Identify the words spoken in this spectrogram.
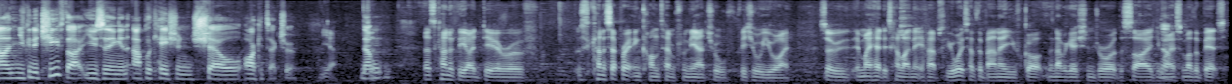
And you can achieve that using an application shell architecture. Yeah. Now, So that's kind of the idea of kind of separating content from the actual visual UI. So in my head, it's kind of like native apps. You always have the banner, you've got the navigation drawer at the side, you Yeah. might have some other bits.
